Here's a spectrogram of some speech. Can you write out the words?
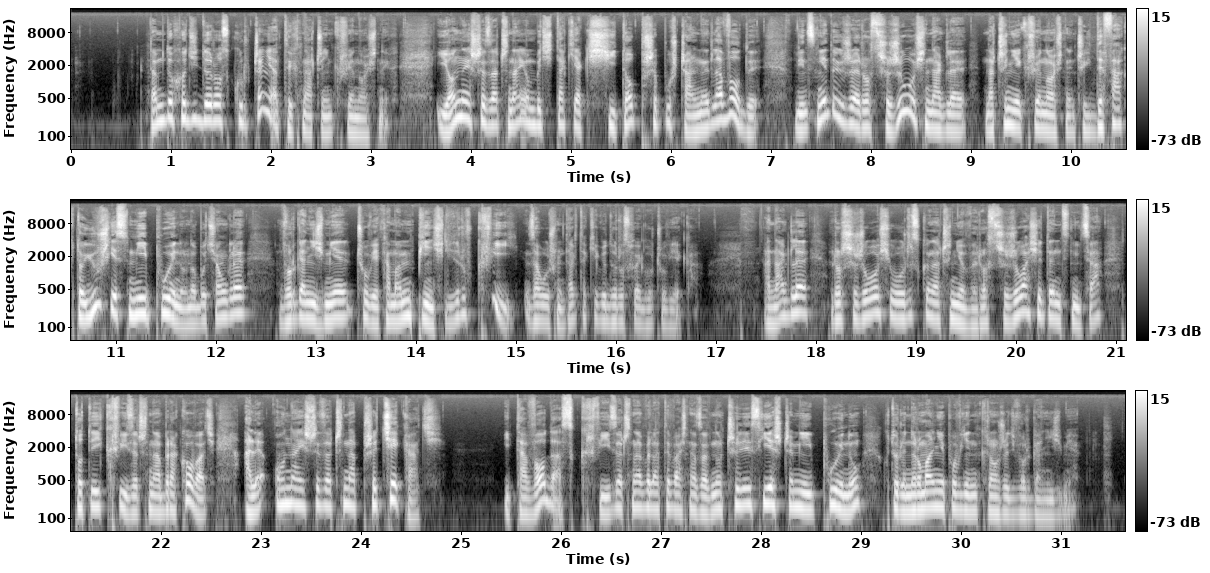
tam dochodzi do rozkurczenia tych naczyń krwionośnych i one jeszcze zaczynają być tak jak sito przepuszczalne dla wody. Więc nie dość, że rozszerzyło się nagle naczynie krwionośne, czyli de facto już jest mniej płynu, no bo ciągle w organizmie człowieka mamy 5 litrów krwi, załóżmy, tak, takiego dorosłego człowieka. A nagle rozszerzyło się łożysko naczyniowe, rozszerzyła się tętnica, to tej krwi zaczyna brakować, ale ona jeszcze zaczyna przeciekać i ta woda z krwi zaczyna wylatywać na zewnątrz, czyli jest jeszcze mniej płynu, który normalnie powinien krążyć w organizmie.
